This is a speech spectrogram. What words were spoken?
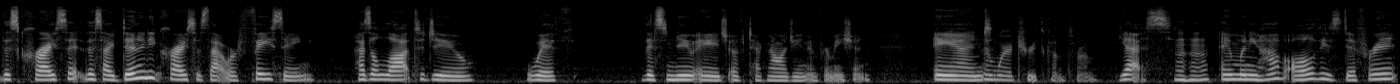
this crisis, this identity crisis that we're facing has a lot to do with this new age of technology and information. And, And where truth comes from. yes. Mm-hmm. And when you have all of these different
